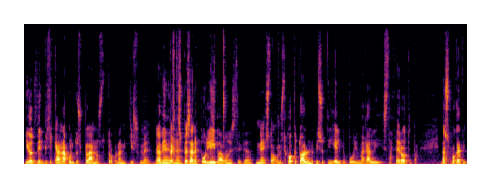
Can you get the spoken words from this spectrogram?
είδα ότι δεν υπήρχε κανένα απολύτως πλάνο στον τρόπο να νικήσουμε. Δηλαδή Ναι, οι παίχτες ναι. παίζανε πολύ Τα αγωνιστικά. ναι, στο αγωνιστικό και το άλλο είναι επίσης ότι έλειπε πολύ μεγάλη σταθερότητα. Να σου πω κάτι.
